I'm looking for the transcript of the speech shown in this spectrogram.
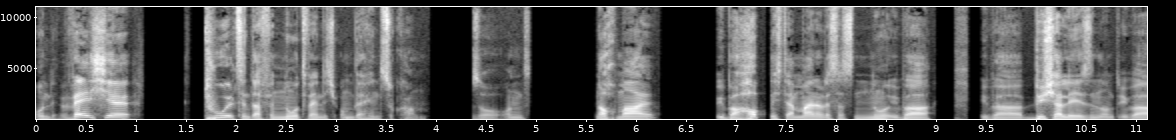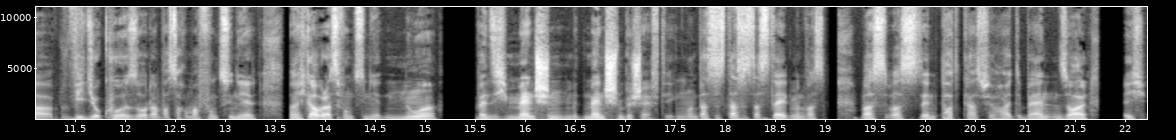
und welche Tools sind dafür notwendig, um dahin zu kommen. So, und nochmal, überhaupt nicht der Meinung, dass das nur über, über Bücher lesen und über Videokurse oder was auch immer funktioniert, sondern ich glaube, das funktioniert nur, wenn sich Menschen mit Menschen beschäftigen. Und das ist das, ist das Statement, was, was, was den Podcast für heute beenden soll. Ich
